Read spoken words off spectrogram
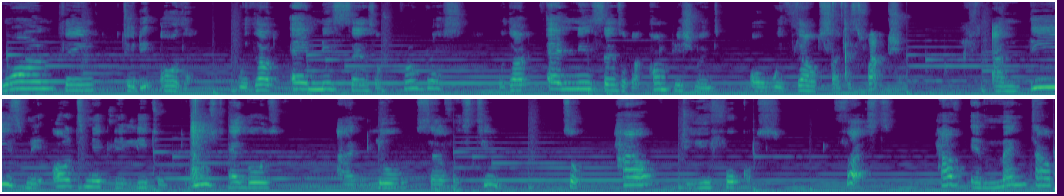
one thing to the other without any sense of progress, without any sense of accomplishment, or without satisfaction. And these may ultimately lead to bruised egos and low self esteem. So, how do you focus? First, have a mental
